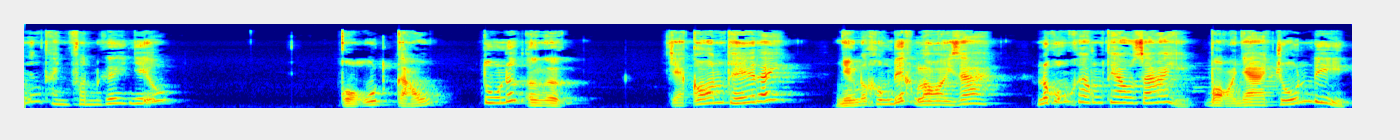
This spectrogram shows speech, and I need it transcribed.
những thành phần gây nhiễu. Cổ út cáu, tu nước ở ngực. Trẻ con thế đấy, nhưng nó không biết lòi ra. Nó cũng không theo dai, bỏ nhà trốn đi,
